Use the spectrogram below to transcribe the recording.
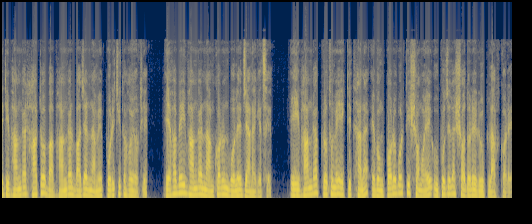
এটি ভাঙ্গার হাটো বা ভাঙ্গার বাজার নামে পরিচিত হয়ে ওঠে। এভাবেই ভাঙ্গার নামকরণ বলে জানা গেছে। এই ভাঙ্গা প্রথমে একটি থানা এবং পরবর্তী সময়ে উপজেলা সদরে রূপ লাভ করে।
